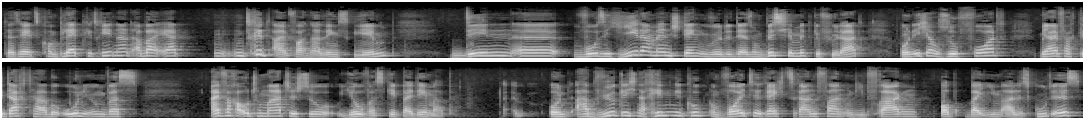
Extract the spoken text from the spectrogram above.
dass er jetzt komplett getreten hat, aber er hat einen Tritt einfach nach links gegeben, den, äh, wo sich jeder Mensch denken würde, der so ein bisschen Mitgefühl hat und ich auch sofort mir einfach gedacht habe, ohne irgendwas, einfach automatisch so, jo, was geht bei dem ab? Und habe wirklich nach hinten geguckt und wollte rechts ranfahren und ihn fragen, ob bei ihm alles gut ist.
